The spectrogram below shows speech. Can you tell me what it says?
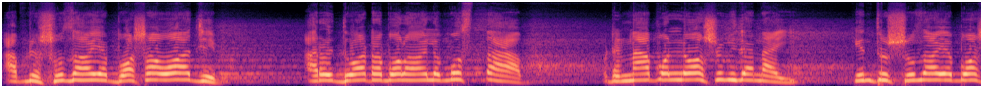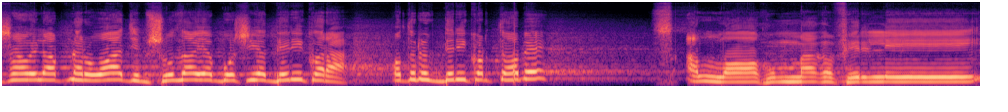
আপনি সোজা হয়ে বসা ওয়াজিব। আর ওই দোয়াটা বলা হলো মোস্তাহাব। ওটা না পড়লে অসুবিধা নাই। কিন্তু সোজা হয়ে বসা হইল আপনার ওয়াজিব। সোজা হয়ে বসিয়া দেরি করা। কতটুকু দেরি করতে হবে? আল্লাহ হুম্মা ফিরলি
